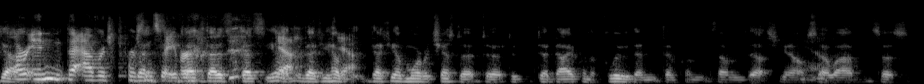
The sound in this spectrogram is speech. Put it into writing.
yeah, are in the average person's that- favor. that- that is that's yeah, Yeah, that you have yeah. that you have more of a chance to to, to, to die from the flu than than from some this, you know. So uh, so it's,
